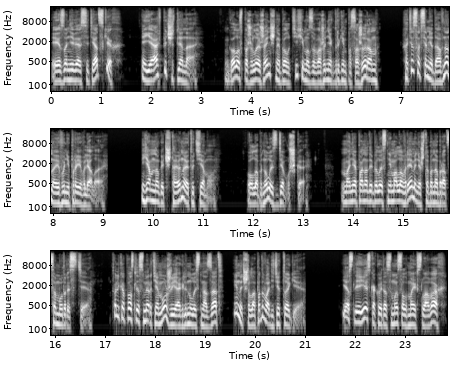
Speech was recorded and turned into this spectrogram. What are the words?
«Из университетских? Я впечатлена». Голос пожилой женщины был тихим из уважения к другим пассажирам, хотя совсем недавно она его не проявляла. «Я много читаю на эту тему», — улыбнулась девушка. «Мне понадобилось немало времени, чтобы набраться мудрости. Только после смерти мужа я оглянулась назад и начала подводить итоги. Если есть какой-то смысл в моих словах,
